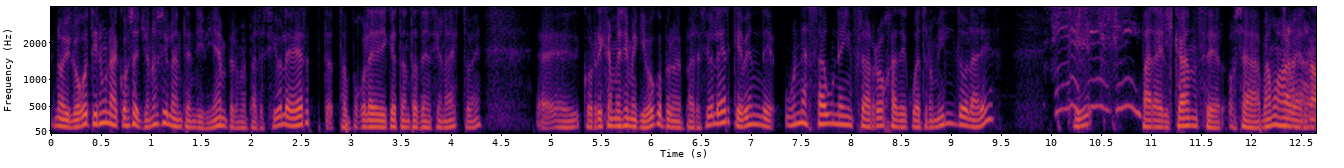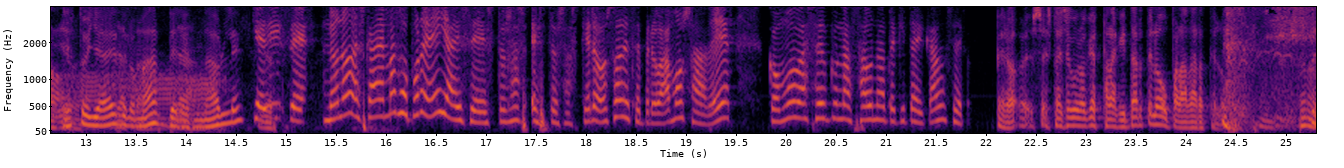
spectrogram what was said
No, y luego tiene una cosa, yo no sé si lo entendí bien, pero me pareció leer, tampoco le dediqué tanta atención a esto, ¿eh? Eh, corríjame si me equivoco, pero me pareció leer que vende una sauna infrarroja de 4.000 dólares sí, sí, sí. para el cáncer. O sea, vamos a ver, No, esto ya es ya de lo más no. deleznable. Que dices, no, no, es que además lo pone ella, dice, esto es, as- esto es asqueroso, dice, pero vamos a ver, ¿cómo va a ser que una sauna te quita el cáncer? Pero ¿estáis seguro que es para quitártelo o para dártelo? Bueno,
